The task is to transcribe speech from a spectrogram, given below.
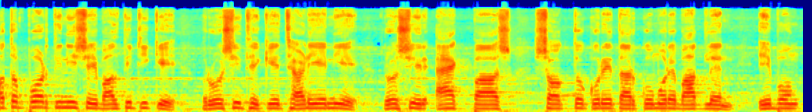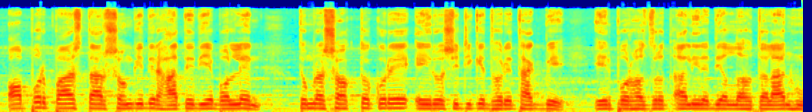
অতঃপর তিনি সেই বালতিটিকে রশি থেকে ছাড়িয়ে নিয়ে রশির এক পাশ শক্ত করে তার কোমরে বাঁধলেন এবং অপর পাশ তার সঙ্গীদের হাতে দিয়ে বললেন, তোমরা শক্ত করে এই রশিটিকে ধরে থাকবে। এরপর হজরত আলী রাদি আল্লাহ তালানহু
